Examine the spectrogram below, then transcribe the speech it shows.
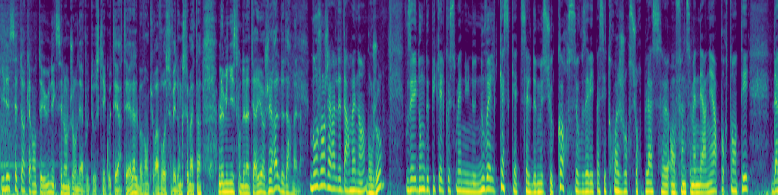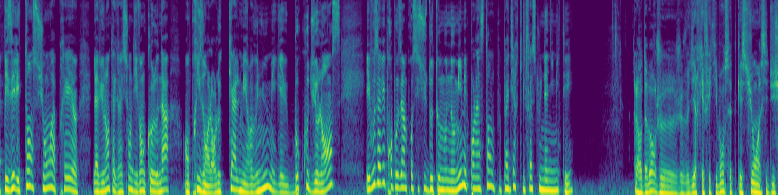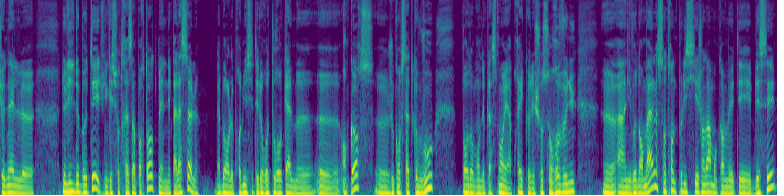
Il est 7h41, excellente journée à vous tous qui écoutez RTL. Alba Ventura, vous recevez donc ce matin le ministre de l'Intérieur, Gérald Darmanin. Bonjour Gérald Darmanin. Bonjour. Vous avez donc depuis quelques semaines une nouvelle casquette, celle de Monsieur Corse. Vous avez passé trois jours sur place euh, en fin de semaine dernière pour tenter d'apaiser les tensions après euh, la violente agression d'Ivan Colonna en prison. Alors le calme est revenu, mais il y a eu beaucoup de violence. Et vous avez proposé un processus d'autonomie, mais pour l'instant, on ne peut pas dire qu'il fasse l'unanimité. Alors d'abord, je, je, veux dire qu'effectivement, cette question institutionnelle euh, de l'île de Beauté est une question très importante, mais elle n'est pas la seule. D'abord, le premier, c'était le retour au calme euh, en Corse. Euh, je constate comme vous, pendant mon déplacement et après que les choses sont revenues euh, à un niveau normal, 130 policiers et gendarmes ont quand même été blessés.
